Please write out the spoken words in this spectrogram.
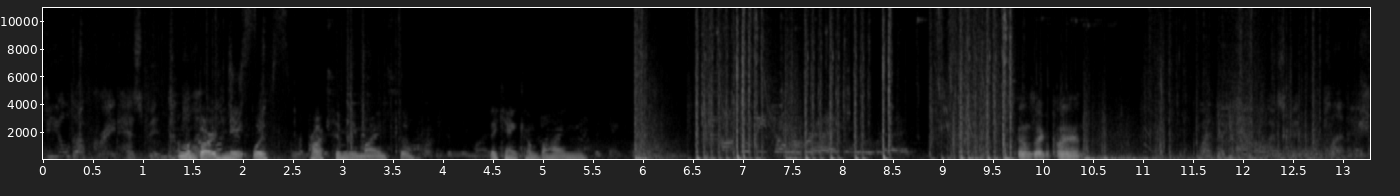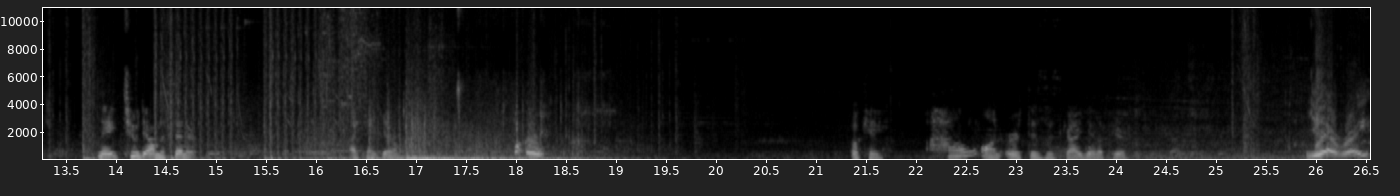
Field upgrade has been I'm a deployed. guard Nate with proximity mines, so they can't come behind me. Sounds like a plan. Weapon ammo has been replenished. Nate, two down the center. I can't get him. Oh, Okay, how on earth does this guy get up here? Yeah, right?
